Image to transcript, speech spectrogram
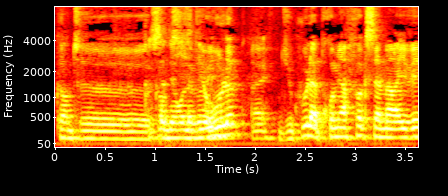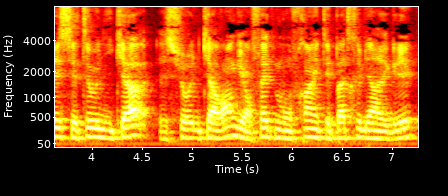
quand, Quand ça déroule il se déroule Ouais. du coup, la première fois que ça m'arrivait, c'était au Nika, sur une carangue, et en fait, mon frein était pas très bien réglé.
